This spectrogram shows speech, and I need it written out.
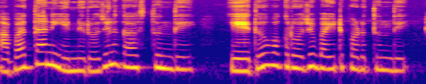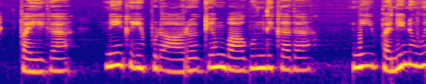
అబద్ధాన్ని ఎన్ని రోజులు దాస్తుంది? ఏదో ఒక రోజు బయటపడుతుంది. పైగా నీకు ఇప్పుడు ఆరోగ్యం బాగుంది కదా. నీ పని నువ్వు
